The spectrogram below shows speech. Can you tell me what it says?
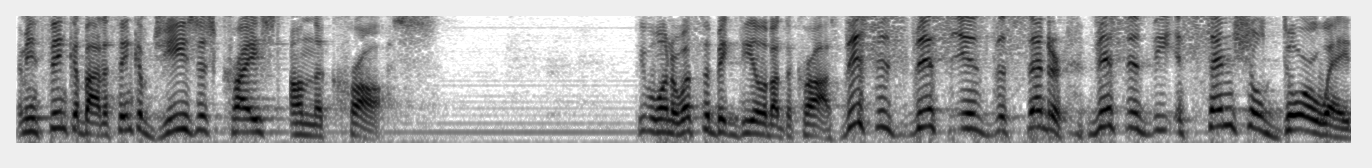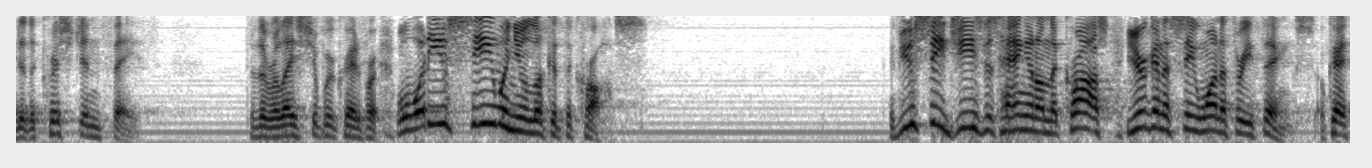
I mean, think about it. Think of Jesus Christ on the cross. People wonder what's the big deal about the cross? This is this is the center. This is the essential doorway to the Christian faith, to the relationship we're created for. Well, what do you see when you look at the cross? If you see Jesus hanging on the cross, you're going to see one of three things, okay?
